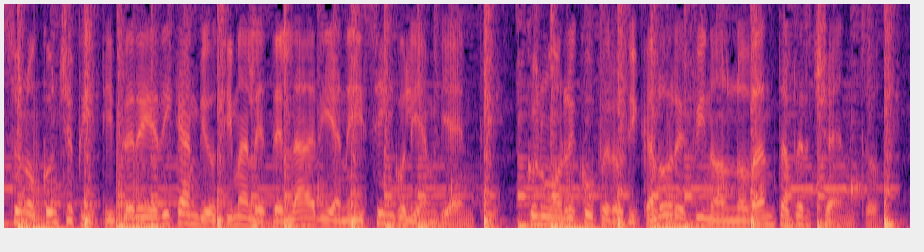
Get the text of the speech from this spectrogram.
sono concepiti per il ricambio ottimale dell'aria nei singoli ambienti, con un recupero di calore fino al 90%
